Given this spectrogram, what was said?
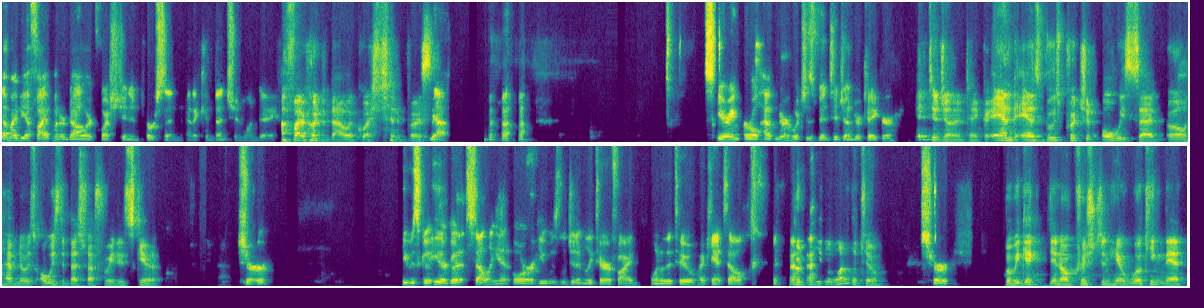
that might be a five hundred dollar question in person at a convention one day. A five hundred dollar question in person. Yeah. Scaring Earl Hebner, which is vintage Undertaker. Vintage Undertaker, and as Bruce Pritchard always said, Earl Hebner is always the best referee to scare. Sure. He was good, either good at selling it or he was legitimately terrified. One of the two. I can't tell. Could be either one of the two. Sure. But we get, you know, Christian here working that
